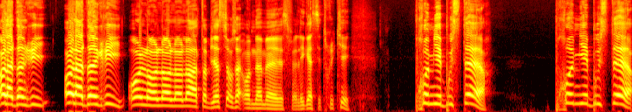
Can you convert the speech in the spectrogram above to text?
Oh la dinguerie Oh la dinguerie Oh là là là là Attends, bien sûr, oh non les gars, c'est truqué. Premier booster Premier booster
